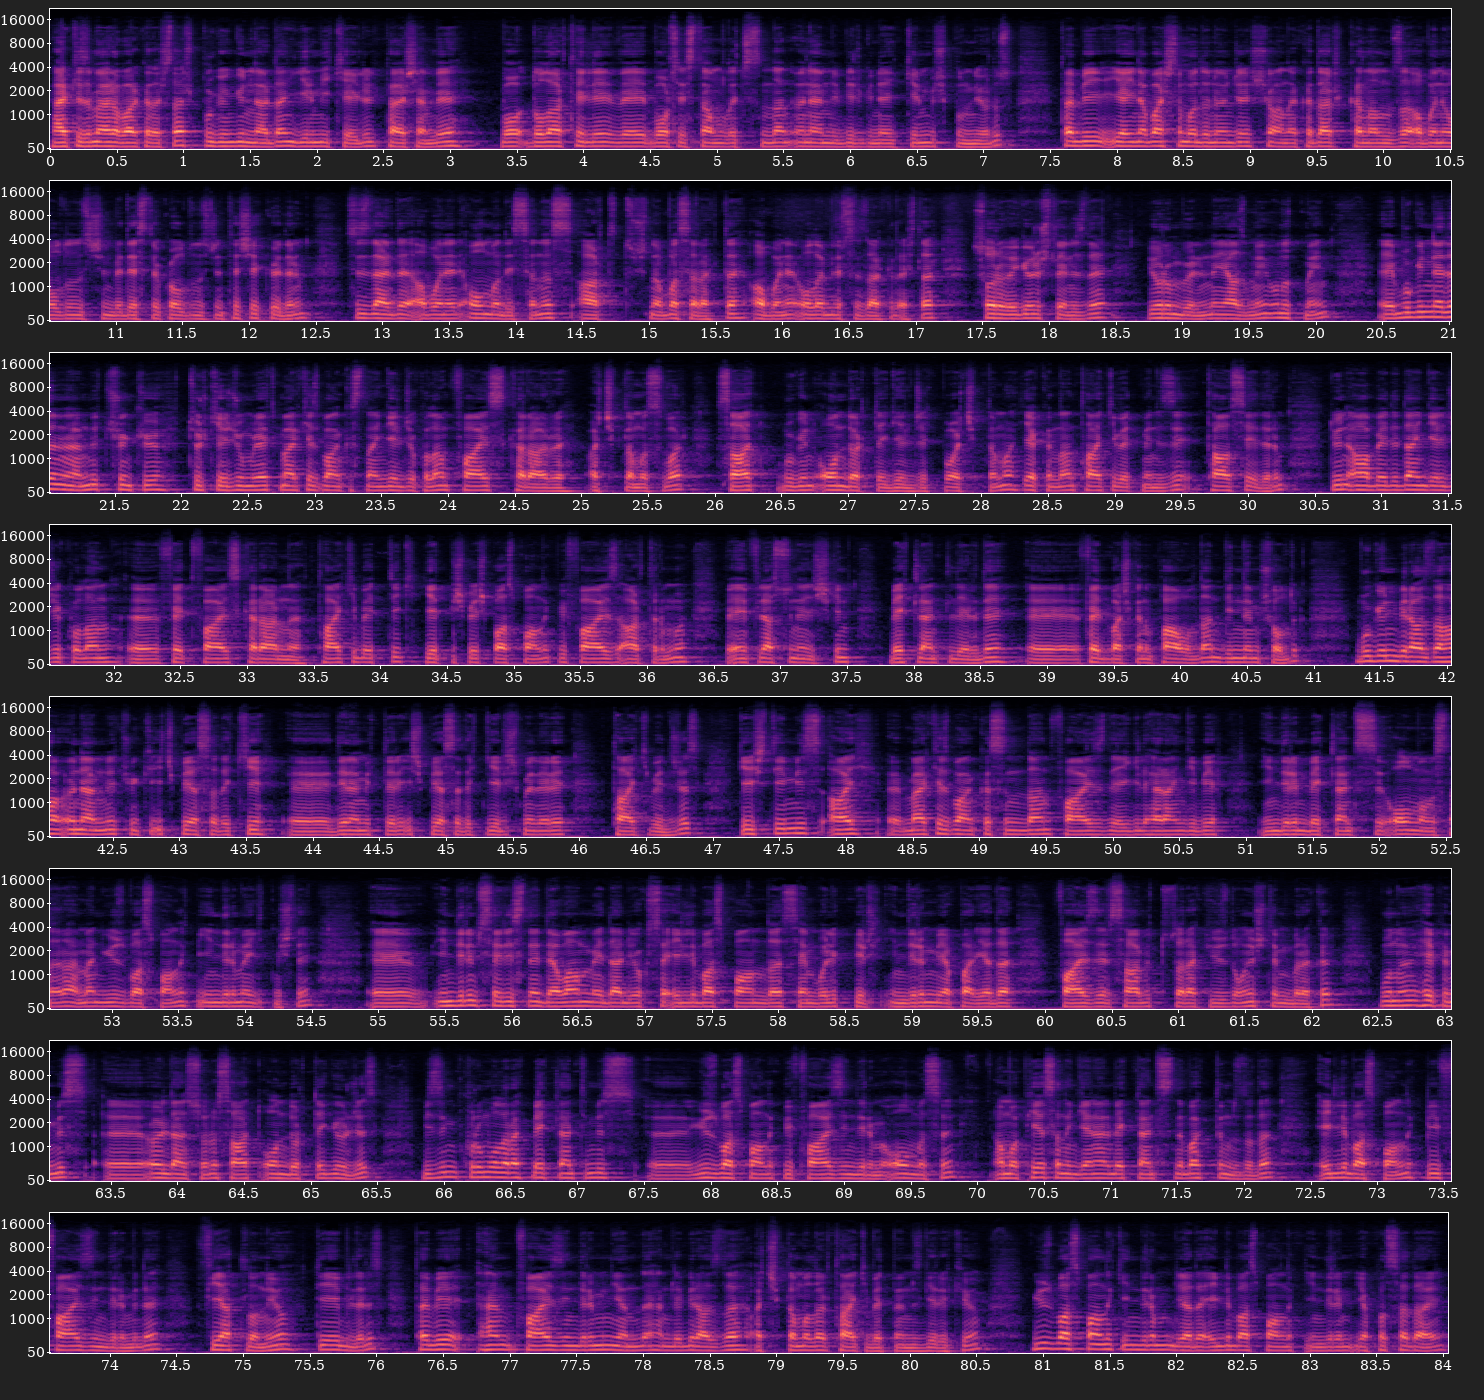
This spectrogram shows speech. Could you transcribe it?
Herkese merhaba arkadaşlar. Bugün günlerden 22 Eylül Perşembe. Dolar TL ve Borsa İstanbul açısından önemli bir güne girmiş bulunuyoruz. Tabii yayına başlamadan önce şu ana kadar kanalımıza abone olduğunuz için ve destek olduğunuz için teşekkür ederim. Sizler de abone olmadıysanız artı tuşuna basarak da abone olabilirsiniz arkadaşlar. Soru ve görüşlerinizi de yorum bölümüne yazmayı unutmayın. E, Bugün neden önemli? Çünkü Türkiye Cumhuriyet Merkez Bankası'ndan gelecek olan faiz kararı açıklaması var. Saat bugün 14'te gelecek bu açıklama. Yakından takip etmenizi tavsiye ederim. Dün ABD'den gelecek olan e, FED faiz kararını takip ettik. 75 bas puanlık bir faiz artırımı ve enflasyona ilişkin beklentileri de e, FED Başkanı Powell'dan dinlemiş olduk. Bugün biraz daha önemli çünkü iç piyasadaki dinamikleri, iç piyasadaki gelişmeleri takip edeceğiz. Geçtiğimiz ay Merkez Bankası'ndan faizle ilgili herhangi bir indirim beklentisi olmamasına rağmen 100 bas puanlık bir indirime gitmişti. E, indirim serisine devam mı eder yoksa 50 bas puanda sembolik bir indirim yapar ya da faizleri sabit tutarak %13'te mi bırakır? Bunu hepimiz e, öğleden sonra saat 14'te göreceğiz. Bizim kurum olarak beklentimiz e, 100 bas puanlık bir faiz indirimi olması ama piyasanın genel beklentisine baktığımızda da 50 bas puanlık bir faiz indirimi de fiyatlanıyor diyebiliriz. Tabii hem faiz indirimin yanında hem de biraz da açıklamaları takip etmemiz gerekiyor. 100 bas puanlık indirim ya da 50 bas puanlık indirim yapılsa dahi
